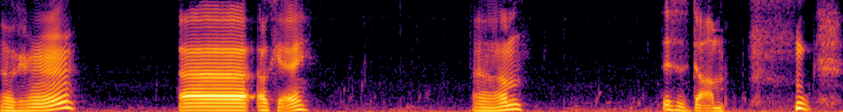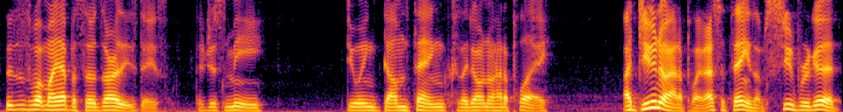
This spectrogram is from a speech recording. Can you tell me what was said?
Okay. Uh, okay. Um. This is dumb. this is what my episodes are these days. They're just me doing dumb things because I don't know how to play. I do know how to play. That's the thing is I'm super good.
